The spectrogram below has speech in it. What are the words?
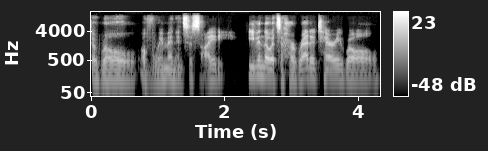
the role of women in society. Even though it's a hereditary role,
